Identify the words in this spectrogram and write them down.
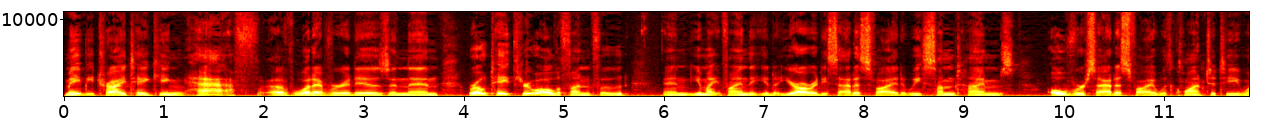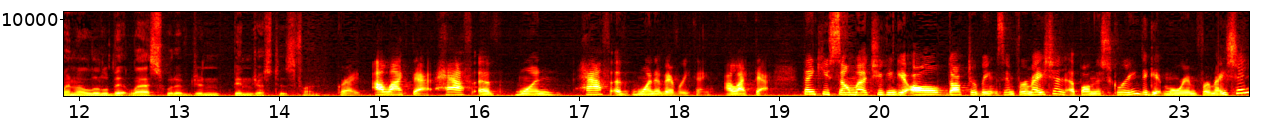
Maybe try taking half of whatever it is and then rotate through all the fun food and you might find that you're already satisfied. We sometimes over satisfy with quantity when a little bit less would have been just as fun. Great. I like that. Half of one half of one of everything. I like that. Thank you so much. You can get all Dr. Binks information up on the screen to get more information.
